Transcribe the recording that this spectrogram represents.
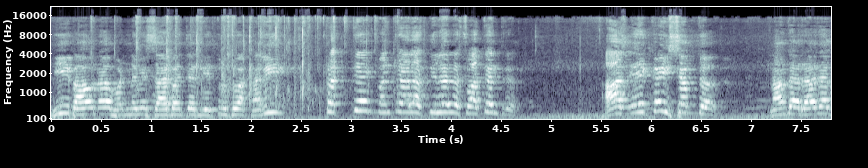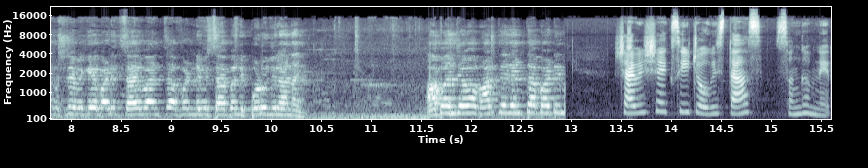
ही भावना फडणवीस साहेबांच्या नेतृत्वाखाली प्रत्येक मंत्र्याला दिलेलं स्वातंत्र्य. आज एकही शब्द नामदार राधाकृष्ण विखे पाटील साहेबांचा फडणवीस साहेबांनी पडू दिला नाही. आपण जेव्हा भारतीय जनता पार्टी शावीर शेख सी चोवीस तास Sangamner.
